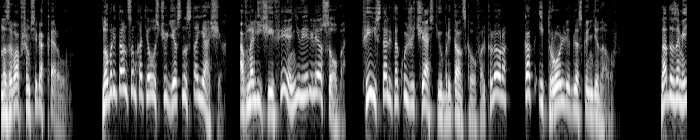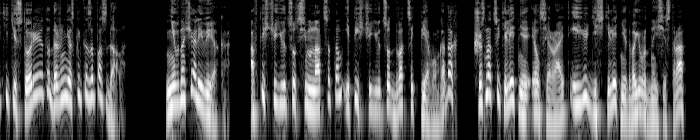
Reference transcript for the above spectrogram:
называвшим себя Кэролом. Но британцам хотелось чудес настоящих, а в наличии феи они верили особо, Феи стали такой же частью британского фольклора, как и тролли для скандинавов. Надо заметить, история эта даже несколько запоздала. Не в начале века, а в 1917 и 1921 годах 16-летняя Элси Райт и ее десятилетняя двоюродная сестра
